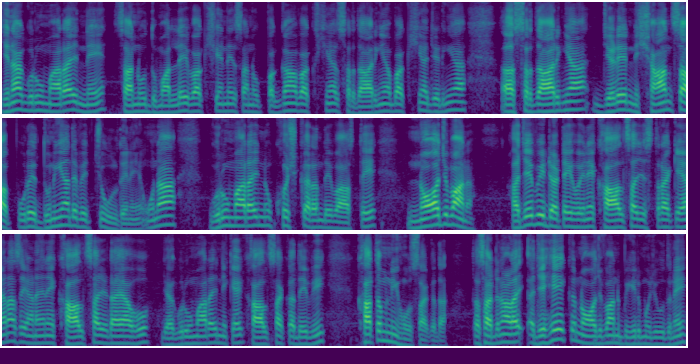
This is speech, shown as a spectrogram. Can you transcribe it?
ਜਿਨ੍ਹਾਂ ਗੁਰੂ ਮਹਾਰਾਜ ਨੇ ਸਾਨੂੰ ਦੁਮਾਲੇ ਬਖਸ਼ੇ ਨੇ, ਸਾਨੂੰ ਪੱਗਾਂ ਬਖਸ਼ੀਆਂ, ਸਰਦਾਰੀਆਂ ਬਖਸ਼ੀਆਂ, ਜਿਹੜੀਆਂ ਸਰਦਾਰੀਆਂ ਜਿਹੜੇ ਨਿਸ਼ਾਨ ਸਾਹਿਬ ਪੂਰੇ ਦੁਨੀਆ ਦੇ ਵਿੱਚ ਝੂਲਦੇ ਨੇ, ਉਹਨਾਂ ਗੁਰੂ ਮਹਾਰਾਜ ਨੂੰ ਖੁਸ਼ ਕਰਨ ਦੇ ਵਾਸਤੇ ਨੌਜਵਾਨ ਹਜੇ ਵੀ ਡਟੇ ਹੋਏ ਨੇ, ਖਾਲਸਾ ਜਿਸ ਤਰ੍ਹਾਂ ਕਿਹਾ ਨਾ, ਸਿਆਣਿਆਂ ਨੇ ਖਾਲਸਾ ਜਿਹੜਾ ਆ ਉਹ ਜਾਂ ਗੁਰੂ ਮਹਾਰਾਜ ਨੇ ਕਿਹਾ, ਖਾਲਸਾ ਕਦੇ ਵੀ ਖਤਮ ਨਹੀਂ ਹੋ ਸਕਦਾ। ਤਾਂ ਸਾਡੇ ਨਾਲ ਅਜਿਹੇ ਇੱਕ ਨੌਜਵਾਨ ਵੀਰ ਮੌਜੂਦ ਨੇ,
